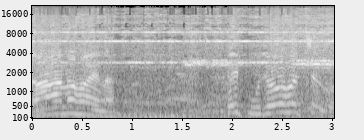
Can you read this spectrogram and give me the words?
দাঁড়ানো হয় না। এই পুজোও হচ্ছে গো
